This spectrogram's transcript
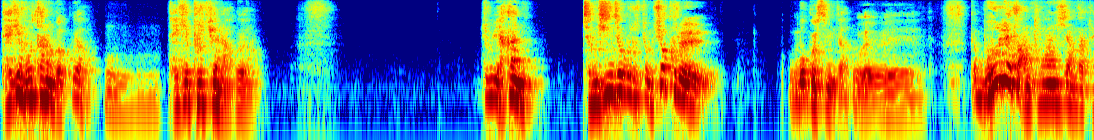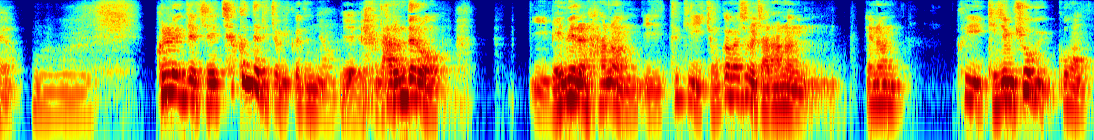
되게 못하는 것 같고요. 음, 되게 불편하고요. 좀 약간 정신적으로 좀 쇼크를 먹고 있습니다. 왜, 왜? 그러니까 뭘 해도 안 통하는 시장 같아요. 음, 근래 이제 제 측근들이 좀 있거든요. 예, 나름대로 이 매매를 하는, 이 특히 이 종가 매수를 잘하는 애는 거의 개점 휴업 있고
